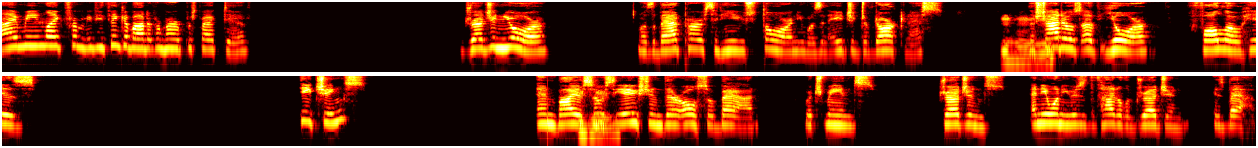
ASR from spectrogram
I mean, like from if you think about it from her perspective, Dredgen Yor was a bad person. He used Thorn. He was an agent of darkness. Mhm. The shadows of Yor follow his teachings, and by Mhm. association, they're also bad, which means Dredgens. Anyone who uses the title of Dredgen is bad.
